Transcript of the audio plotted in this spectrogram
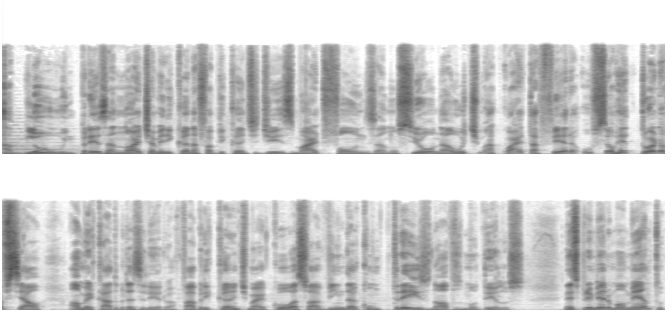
A Blue, empresa norte-americana fabricante de smartphones, anunciou na última quarta-feira o seu retorno oficial ao mercado brasileiro. A fabricante marcou a sua vinda com três novos modelos. Nesse primeiro momento,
